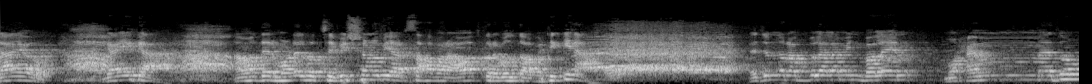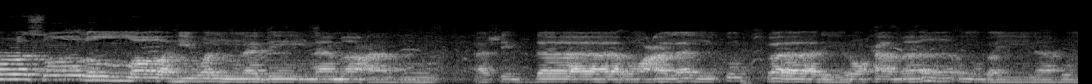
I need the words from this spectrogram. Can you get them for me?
গায়ক? গায়িকা? আমাদের মডেল হচ্ছে বিশ্বনবী আর সাহাবার আওয়াজ করে বলতে হবে ঠিক কিনা এজন্য রব্বুল আলমিন বলেন মোহাম্মদুর রাসূলুল্লাহ ওয়াল্লাযীনা মাআহু أشداء على الكفار رحماء بينهم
